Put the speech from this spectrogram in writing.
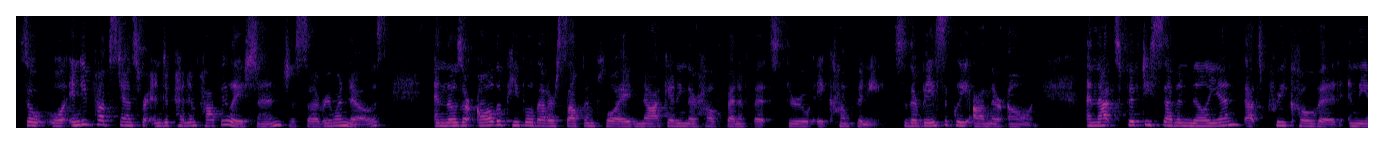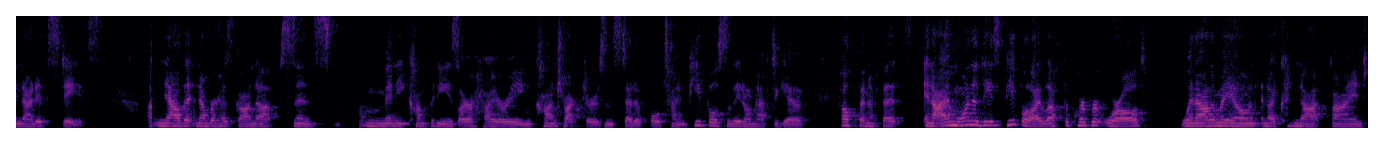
So, well, IndiePop stands for Independent Population, just so everyone knows. And those are all the people that are self employed, not getting their health benefits through a company. So they're basically on their own. And that's 57 million. That's pre COVID in the United States. Now that number has gone up since many companies are hiring contractors instead of full time people, so they don't have to give health benefits. And I'm one of these people. I left the corporate world, went out on my own, and I could not find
